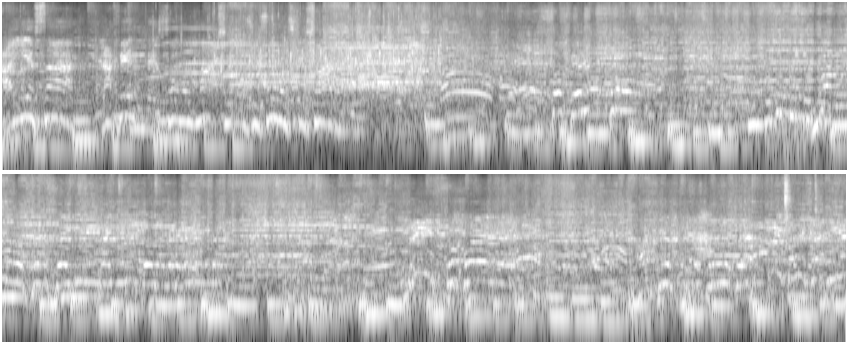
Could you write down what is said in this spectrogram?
Ahí está la gente, son los máximos y son los que saben. ¡Vamos a seguir la garganta! ¡Listo pues! Aquí con el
